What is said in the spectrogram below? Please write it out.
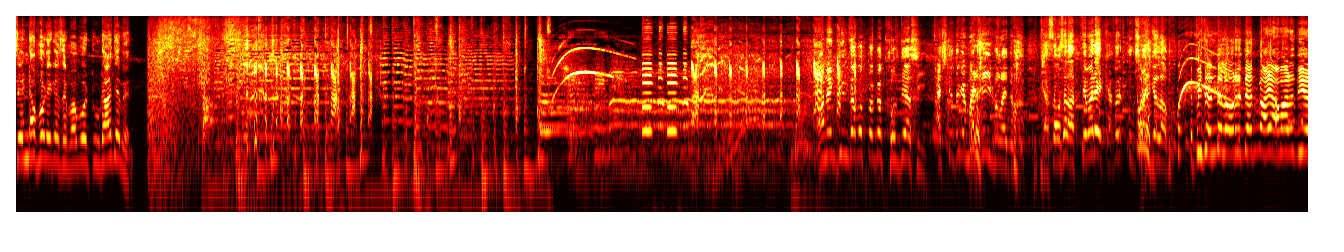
সেন্ডা পড়ে গেছে বাবু একটু উঠাই দেবেন? অনেকদিন যাবত তোকে খুঁজতে আসি। আজকে তোকে মাইরেই ফেলাই দেবো। কাঁচা বাসা রাখতে পারে কাঁচার খুব সরে গেলাম। পিছন দিলে ওরে দেন ভাই আমার দিয়ে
